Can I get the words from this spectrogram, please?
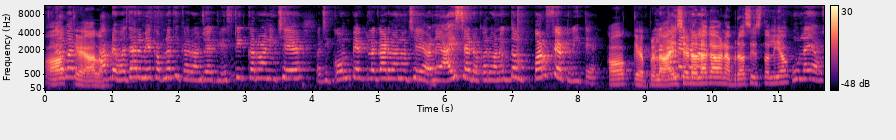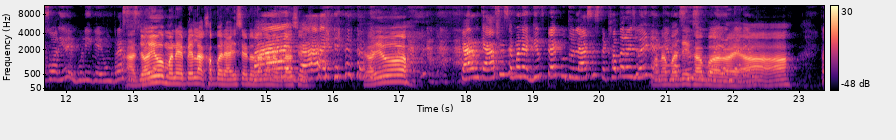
ઓકે, હાલો. આપણે વધારે મેકઅપ નથી કરવાનો. જો એક લિપસ્ટિક કરવાની છે પછી કોમ્પેક્ટ લગાડવાનો છે અને આઈ શેડો કરવાનો એકદમ પરફેક્ટ રીતે. ઓકે પેલા આઈ શેડો લગાવવાના બ્રશિસ તો લઈ આવ. હું લઈ આવ સોરી એ ભૂલી ગઈ હું. બ્રશ આ જોયું મને પેલા ખબર આઈ શેડો લગાવવાના બ્રશિસ જોયું? કારણ કે આશીષે મને ગિફ્ટ આપ્યું હતું એટલે આશીષને ખબર જ હોય ને મને બધી ખબર હોય હા હા. તો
